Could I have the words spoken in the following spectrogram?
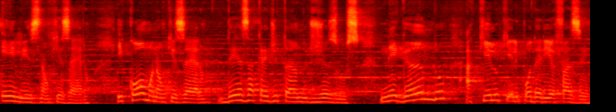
eles não quiseram. E como não quiseram? Desacreditando de Jesus, negando aquilo que ele poderia fazer.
